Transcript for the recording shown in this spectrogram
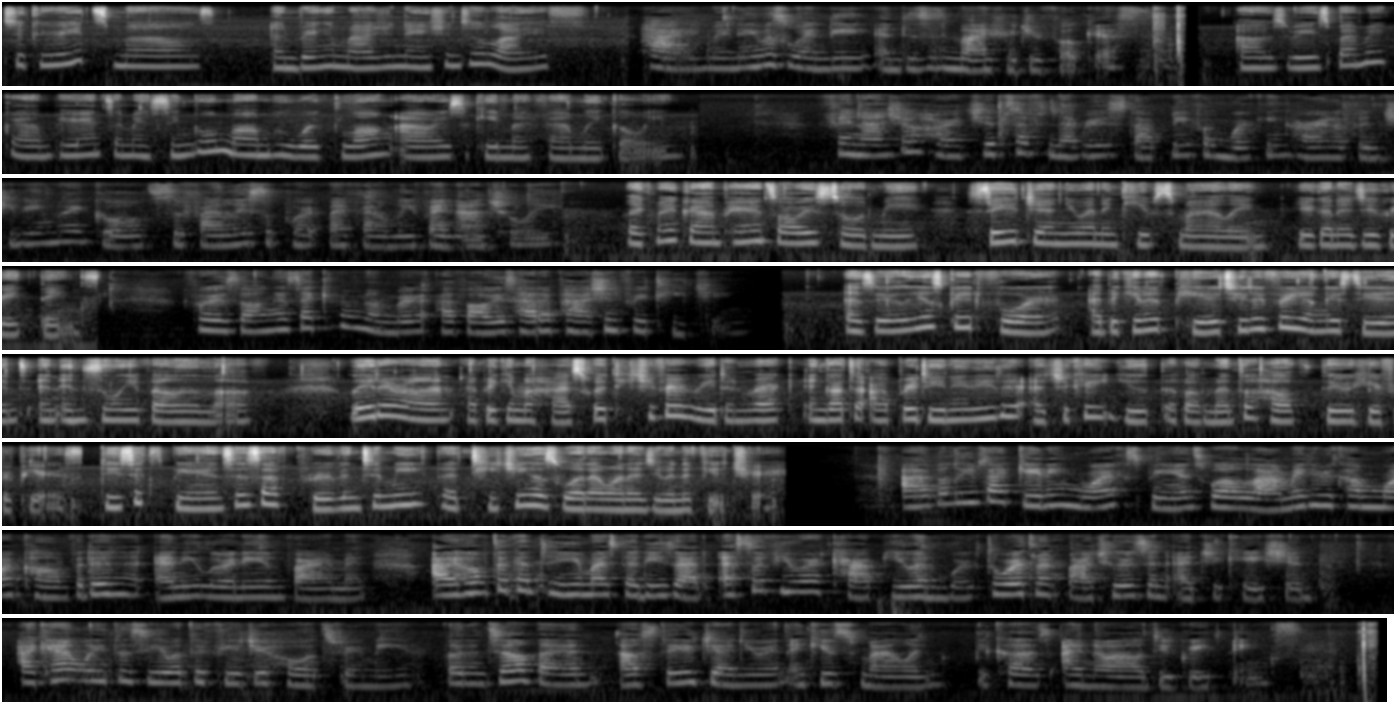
To create smiles and bring imagination to life. Hi, my name is Wendy, and this is my future focus. I was raised by my grandparents. I'm a single mom who worked long hours to keep my family going. Financial hardships have never stopped me from working hard of achieving my goals to finally support my family financially. Like my grandparents always told me, stay genuine and keep smiling. You're gonna do great things. For as long as I can remember, I've always had a passion for teaching. As early as grade 4, I became a peer tutor for younger students and instantly fell in love. Later on, I became a high school teacher for Read and Rec and got the opportunity to educate youth about mental health through Here for Peers. These experiences have proven to me that teaching is what I want to do in the future. I believe that gaining more experience will allow me to become more confident in any learning environment. I hope to continue my studies at SFU or CAPU and work towards my bachelor's in education. I can't wait to see what the future holds for me, but until then, I'll stay genuine and keep smiling because I know I'll do great things.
